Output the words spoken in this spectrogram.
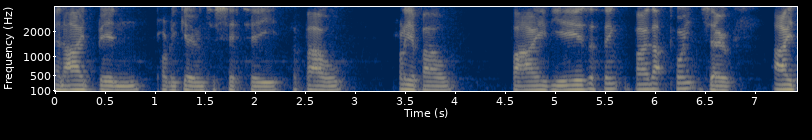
and I'd been probably going to City about probably about five years, I think, by that point. So I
